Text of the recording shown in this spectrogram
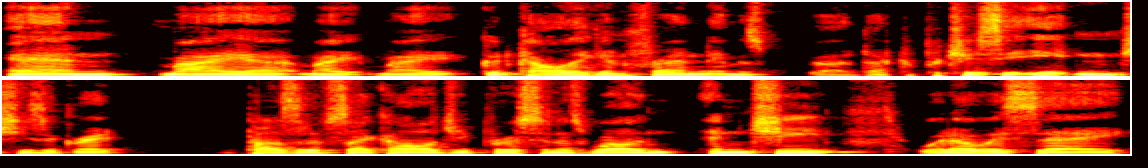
And my, uh, my, my good colleague and friend name is uh, Dr. Patricia Eaton. She's a great positive psychology person as well. And, and she would always say,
